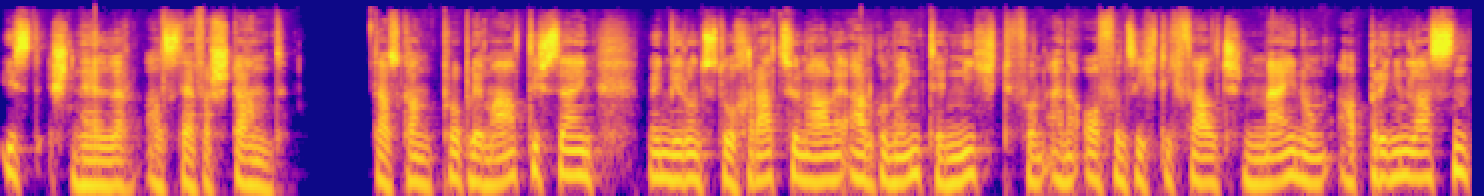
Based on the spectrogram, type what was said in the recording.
ist schneller als der Verstand. Das kann problematisch sein, wenn wir uns durch rationale Argumente nicht von einer offensichtlich falschen Meinung abbringen lassen.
